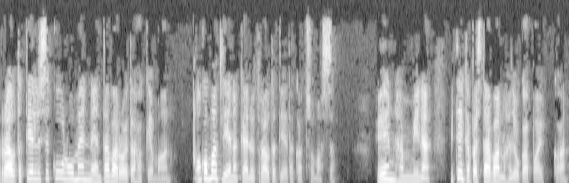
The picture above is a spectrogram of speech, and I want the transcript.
Rautatielle se kuuluu menneen tavaroita hakemaan. Onko Matliena käynyt rautatietä katsomassa? Enhän minä. Mitenkäpä sitä vanha joka paikkaan?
